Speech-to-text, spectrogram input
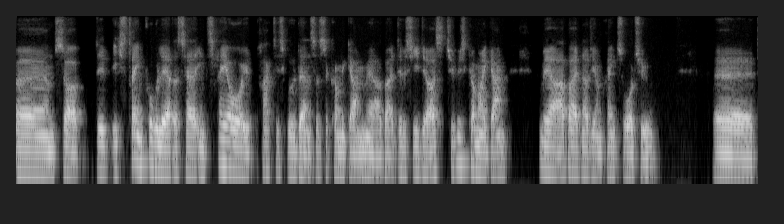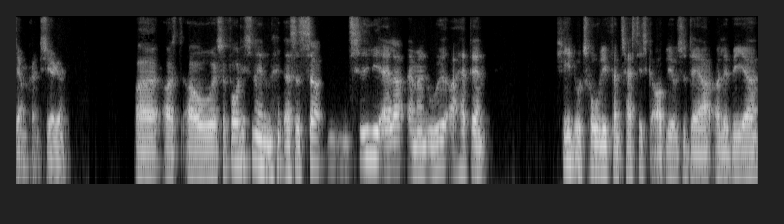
Øh, så det er ekstremt populært at tage en treårig praktisk uddannelse, og så komme i gang med at arbejde. Det vil sige, at det også typisk kommer i gang med at arbejde, når de er omkring 22. Øh, det er omkring cirka. Og, og, og så får de sådan en, altså så tidlig alder er man ude og have den helt utrolig fantastiske oplevelse det er at levere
